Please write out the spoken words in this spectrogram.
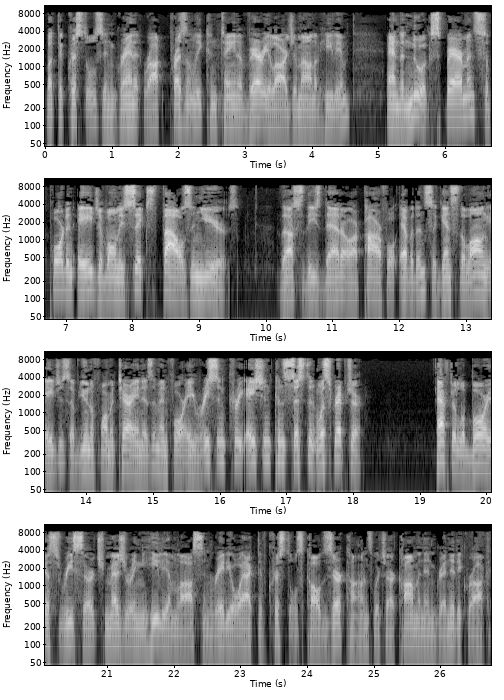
But the crystals in granite rock presently contain a very large amount of helium, and the new experiments support an age of only 6,000 years. Thus, these data are powerful evidence against the long ages of uniformitarianism and for a recent creation consistent with Scripture. After laborious research measuring helium loss in radioactive crystals called zircons, which are common in granitic rock,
